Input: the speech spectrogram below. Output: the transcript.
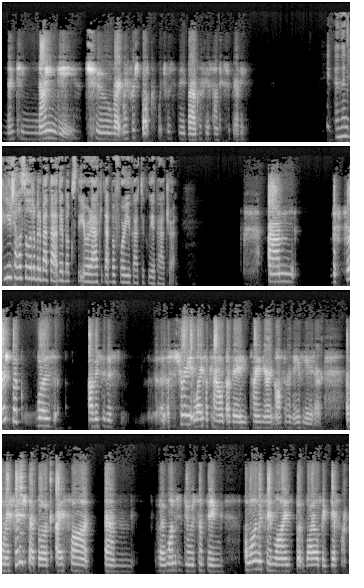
in 1990 to write my first book, which was the biography of Saint-Exupéry. And then, can you tell us a little bit about the other books that you wrote after that before you got to Cleopatra? Um, the first book was obviously this a straight life account of a pioneering author and aviator. And when I finished that book, I thought um, what I wanted to do was something along the same lines, but wildly different.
